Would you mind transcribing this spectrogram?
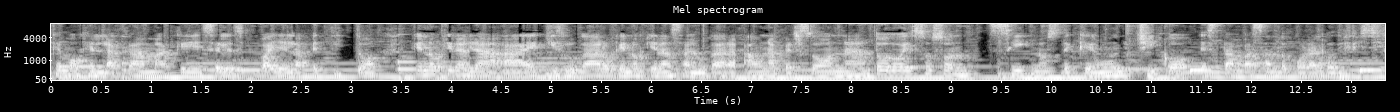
que mojen la cama, que se les vaya el apetito, que no quieran ir a, a X lugar o que no quieran saludar a, a una persona. Todo eso son signos de que un chico está pasando por algo difícil.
